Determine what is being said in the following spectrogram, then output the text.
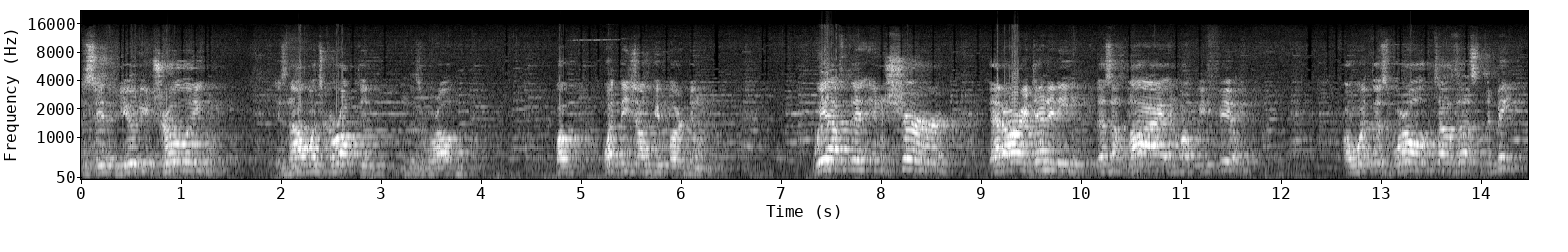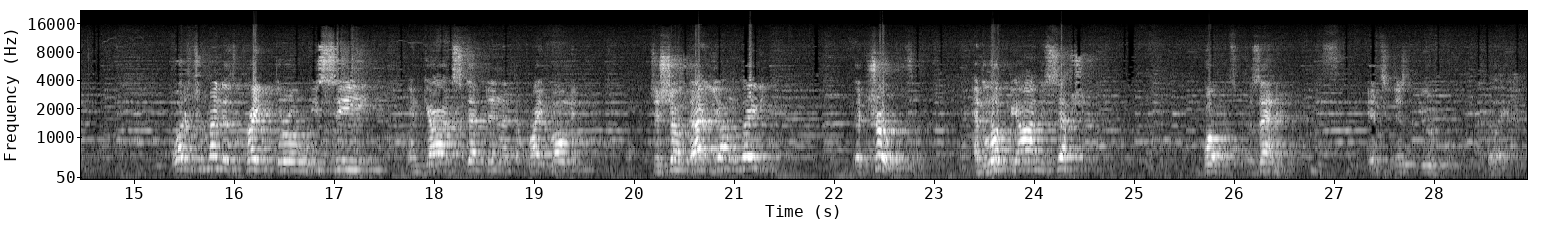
You see, the beauty truly is not what's corrupted in this world, but what these young people are doing. We have to ensure that our identity doesn't lie in what we feel or what this world tells us to be. What a tremendous breakthrough we see when God stepped in at the right moment to show that young lady the truth and look beyond deception. What was presented. It's just beautiful. Really.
